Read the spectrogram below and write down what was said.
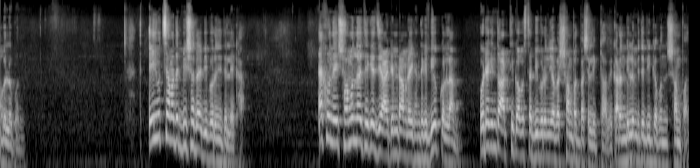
অবলোপন। এই হচ্ছে আমাদের বিষাদয় বিবরণীতে লেখা। এখন এই সমন্বয় থেকে যে আইটেমটা আমরা এখান থেকে বিয়োগ করলাম, ওটা কিন্তু আর্থিক অবস্থার বিবরণী আবার সম্পদ পাশে লিখতে হবে। কারণ বিলম্বিত বিজ্ঞাপন সম্পদ,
